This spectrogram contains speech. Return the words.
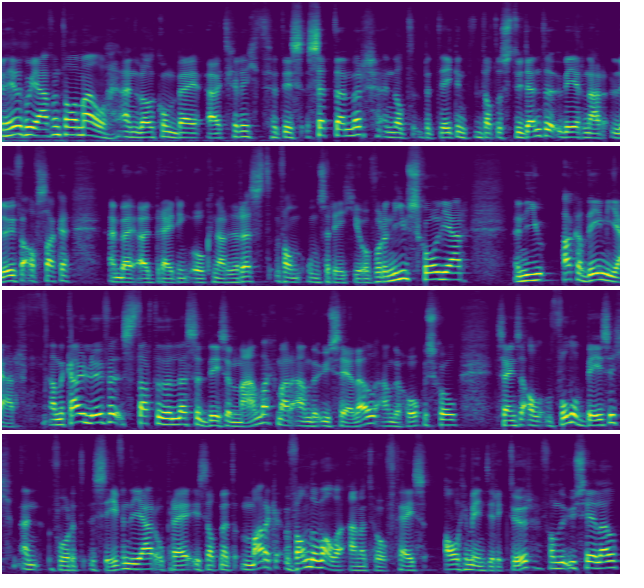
Een heel goede avond allemaal en welkom bij Uitgelicht. Het is september en dat betekent dat de studenten weer naar Leuven afzakken en bij uitbreiding ook naar de rest van onze regio. Voor een nieuw schooljaar, een nieuw academiejaar. Aan de KU Leuven starten de lessen deze maandag, maar aan de UCLL, aan de hogeschool, zijn ze al volop bezig. En voor het zevende jaar op rij is dat met Mark van de Wallen aan het hoofd. Hij is algemeen directeur van de UCLL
